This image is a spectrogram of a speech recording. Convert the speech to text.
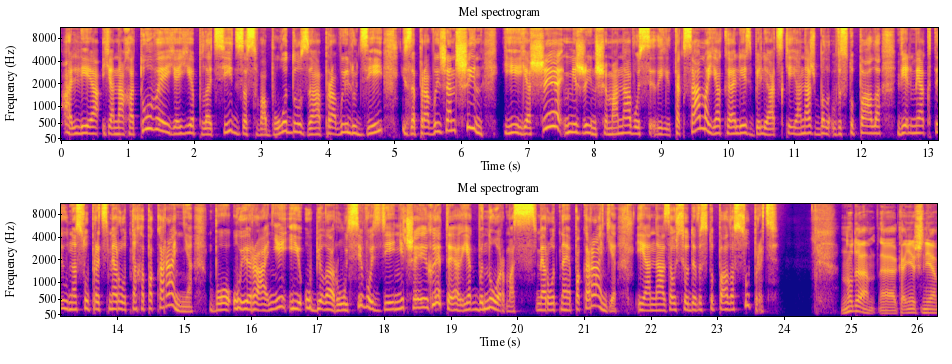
але яна готовая яе платіць за свабоду за правы людзей і за правы жанчын. І яшчэ між іншым она вось таксама як і алесь беляцкі яна ж был выступала вельмі актыўна супраць смяротнага пакарання. Бо у Іране і у Беларусі вось дзейнічае гэтая як бы норма смяротнае пакаранне. І она заўсёды выступала супраць Ну да канешне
